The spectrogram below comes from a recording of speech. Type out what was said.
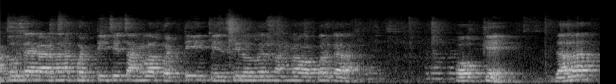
आकृत्या काढताना पट्टीची चांगला पट्टी पेन्सिल वगैरे चांगला वापर करा. ओके. झाला?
